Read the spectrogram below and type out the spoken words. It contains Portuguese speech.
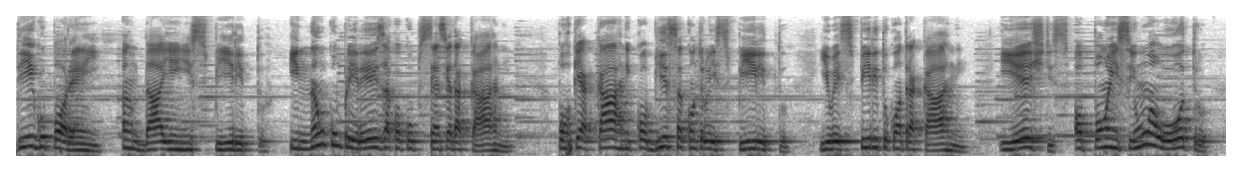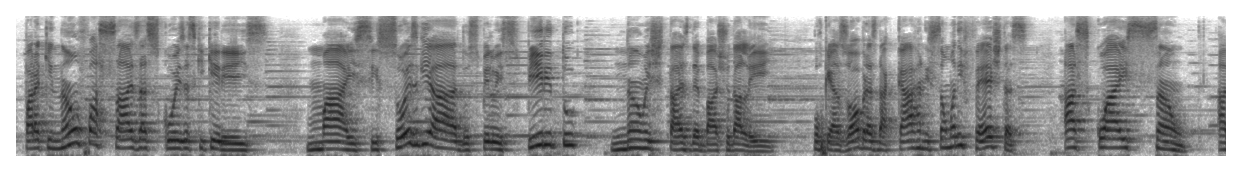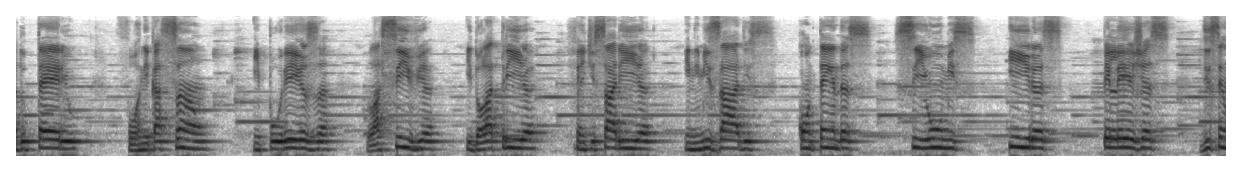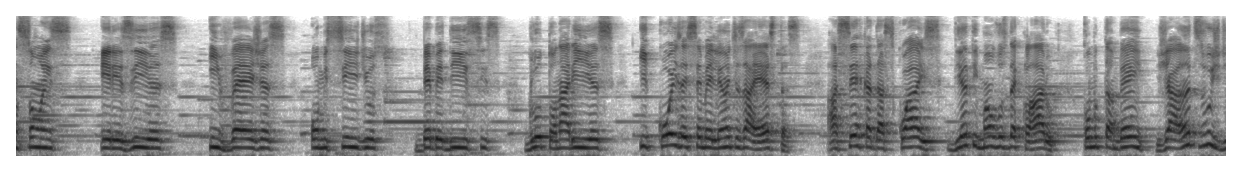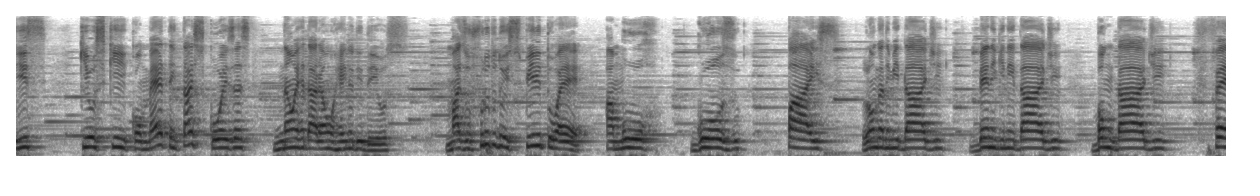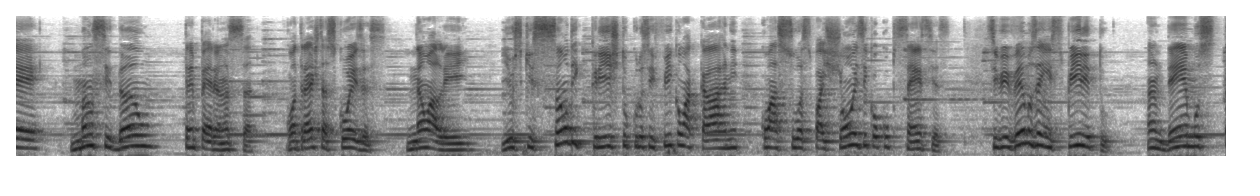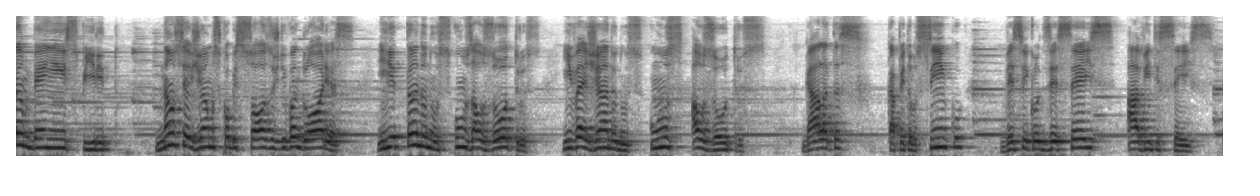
Digo, porém, andai em espírito, e não cumprireis a concupiscência da carne, porque a carne cobiça contra o espírito, e o espírito contra a carne, e estes opõem-se um ao outro, para que não façais as coisas que quereis. Mas se sois guiados pelo espírito, não estais debaixo da lei, porque as obras da carne são manifestas as quais são adultério, fornicação, impureza, lascívia, idolatria, feitiçaria, inimizades, contendas, ciúmes, iras, pelejas, dissensões, heresias, invejas, homicídios, bebedices, glutonarias e coisas semelhantes a estas acerca das quais de antemão vos declaro, como também já antes vos disse, que os que cometem tais coisas não herdarão o reino de Deus. Mas o fruto do Espírito é amor, gozo, paz, longanimidade, benignidade, bondade, fé, mansidão, temperança. Contra estas coisas não há lei. E os que são de Cristo crucificam a carne com as suas paixões e concupiscências. Se vivemos em espírito, andemos também em espírito. Não sejamos cobiçosos de vanglórias, irritando-nos uns aos outros, invejando-nos uns aos outros. Gálatas, capítulo 5, versículo 16 a 26.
